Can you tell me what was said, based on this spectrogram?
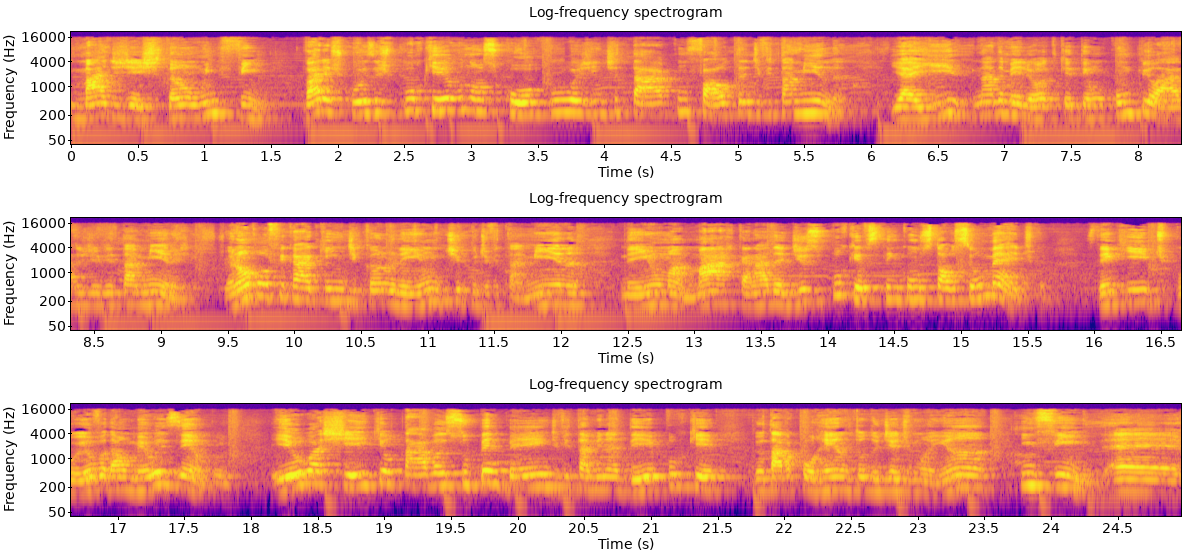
má digestão, enfim, várias coisas porque o nosso corpo a gente tá com falta de vitamina. E aí, nada melhor do que ter um compilado de vitaminas. Eu não vou ficar aqui indicando nenhum tipo de vitamina, nenhuma marca, nada disso, porque você tem que consultar o seu médico. Você tem que tipo, eu vou dar o meu exemplo. eu achei que eu tava super bem de vitamina D, porque eu tava correndo todo dia de manhã, enfim, é,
